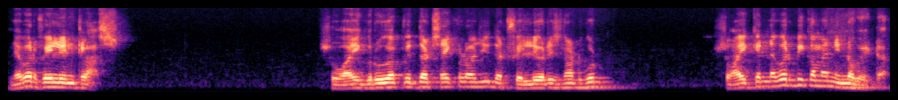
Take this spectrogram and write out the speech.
Never fail in class. So I grew up with that psychology that failure is not good. So I can never become an innovator.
